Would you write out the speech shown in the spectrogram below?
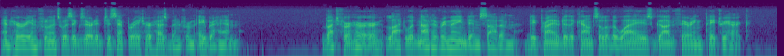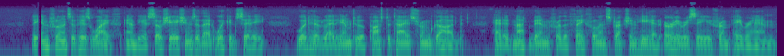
and her influence was exerted to separate her husband from Abraham. But for her, Lot would not have remained in Sodom, deprived of the counsel of the wise, God fearing patriarch. The influence of his wife and the associations of that wicked city would have led him to apostatize from God, had it not been for the faithful instruction he had early received from Abraham.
